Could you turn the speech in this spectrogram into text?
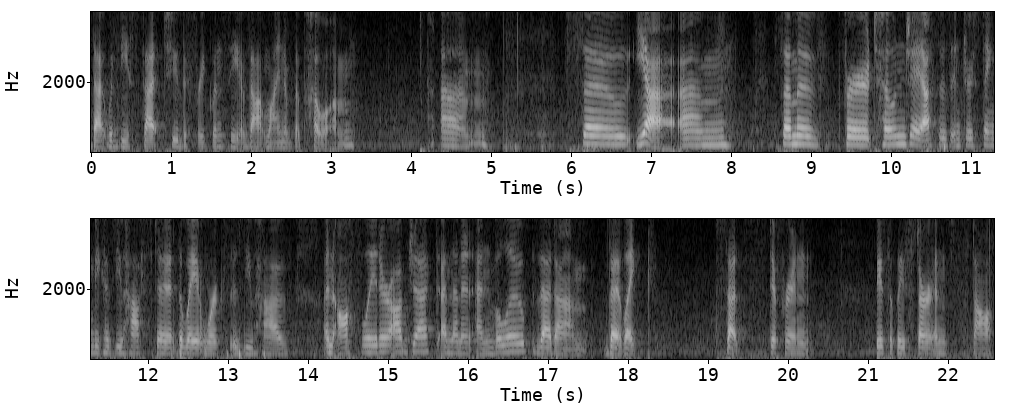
that would be set to the frequency of that line of the poem. Um, so yeah, um, some of for Tone.js, was interesting because you have to, the way it works is you have an oscillator object and then an envelope that, um, that like sets different, basically start and stop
